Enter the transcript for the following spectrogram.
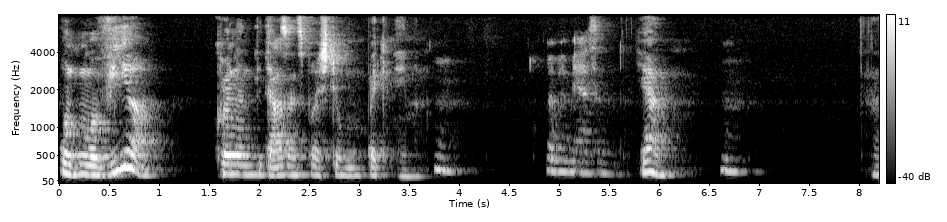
Und nur wir können die Daseinsberechtigung wegnehmen. weil wir mehr sind. Ja. Ja.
